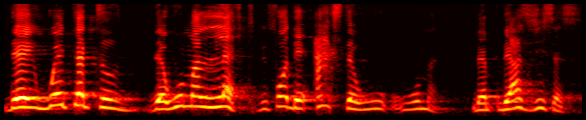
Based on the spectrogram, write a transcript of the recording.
They waited till the woman left before they asked the woman. They, they asked Jesus,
